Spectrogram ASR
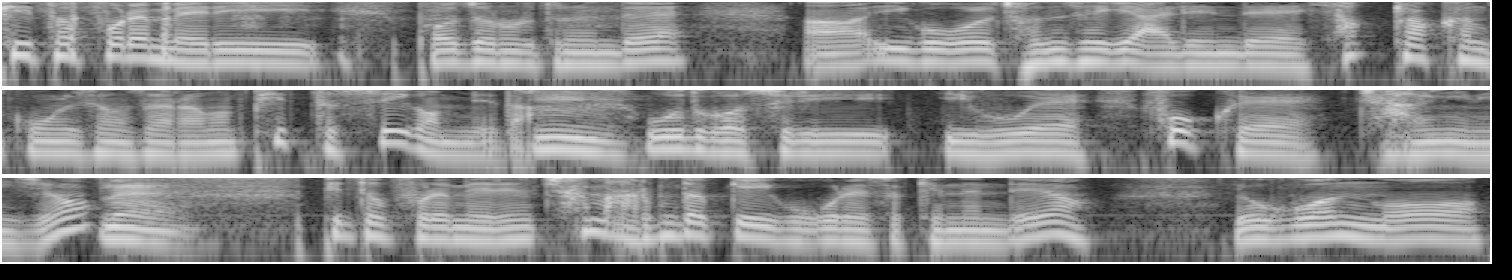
피터 폴앤 메리 버전으로 듣는데 아, 이 곡을 전 세계에 알리는데 혁혁한 공을 세운 사람은 피트 시거입니다. 음. 우디 거스리 이후에 포크의 장인이죠. 네. 피터 폴앤 메리는 참 아름답게 이 곡을 해석했는데요. 요건 뭐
